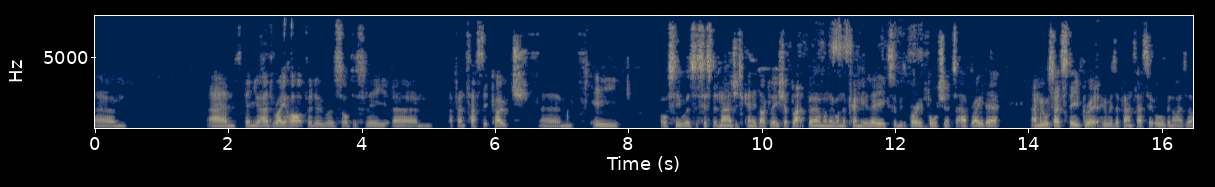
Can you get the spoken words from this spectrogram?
Um, and then you had Ray Harford, who was obviously um, a fantastic coach. Um, he obviously was assistant manager to Kenny Dalglish at Blackburn when they won the Premier League, so it was very fortunate to have Ray there. And we also had Steve Gritt, who was a fantastic organizer.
